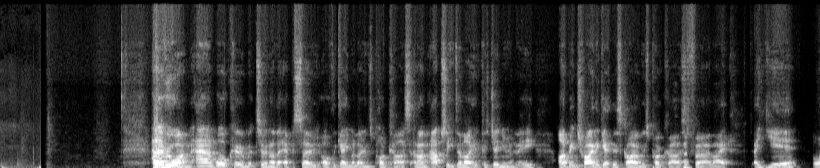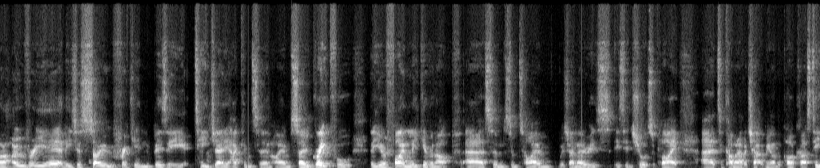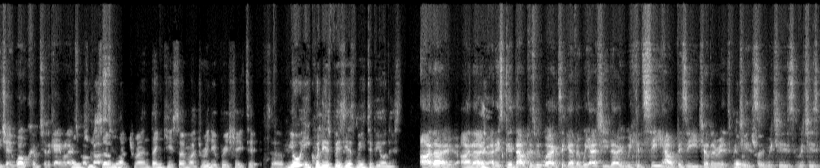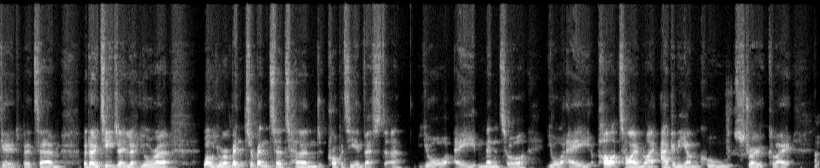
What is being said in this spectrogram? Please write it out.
Hello, everyone, and welcome to another episode of the Game of Loans podcast. And I'm absolutely delighted because genuinely, I've been trying to get this guy on this podcast for like a year or over a year, and he's just so freaking busy. TJ Atkinson, I am so grateful that you have finally given up uh, some some time, which I know is is in short supply, uh, to come and have a chat with me on the podcast. TJ, welcome to the Game of Loans Thank podcast. Thank you so much, man. Thank you so much. Really appreciate it. So you're equally as busy as me, to be honest. I know, I know, and it's good now because we work together. We actually know we can see how busy each other is, which Very is true. which is which is good. But um, but no, TJ, look, you're a well, you're a rent to renter turned property investor. You're a mentor. You're a part time like agony uncle stroke like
